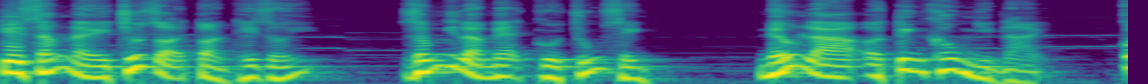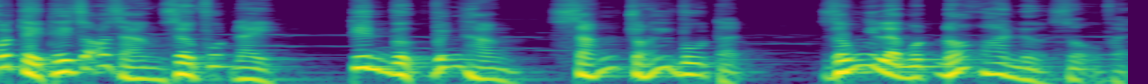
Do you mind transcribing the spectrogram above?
Tia sáng này chiếu rọi toàn thế giới, Giống như là mẹ của chúng sinh. Nếu là ở tinh không nhìn lại, Có thể thấy rõ ràng giờ phút này, Tiên vực vĩnh hằng, sáng chói vô tận, Giống như là một đóa hoa nở rộ vậy.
